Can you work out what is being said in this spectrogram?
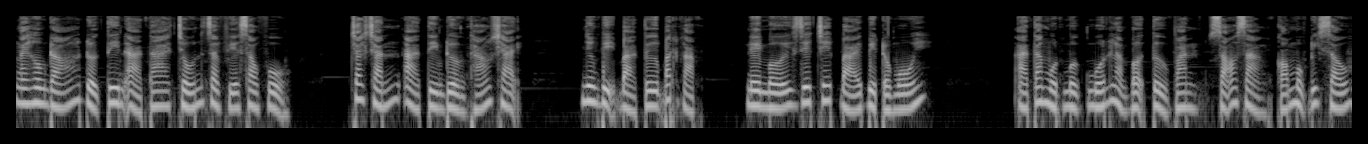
Ngày hôm đó được tin ả ta trốn ra phía sau phủ. Chắc chắn ả tìm đường tháo chạy, nhưng bị bà Tư bắt gặp, nên mới giết chết bà ấy bịt đầu mối. Ả ta một mực muốn làm vợ tử văn, rõ ràng có mục đích xấu.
